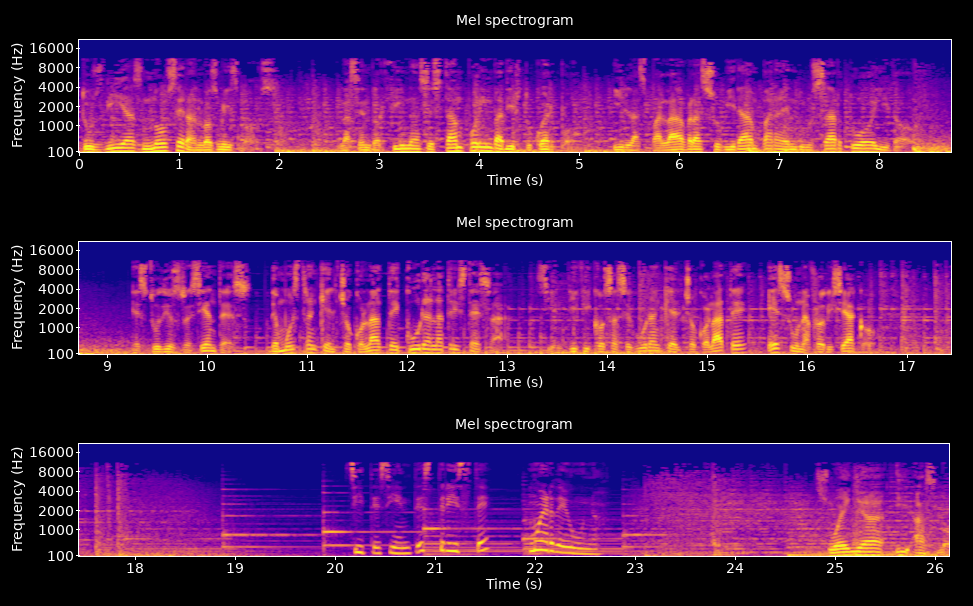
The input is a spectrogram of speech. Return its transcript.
tus días no serán los mismos. Las endorfinas están por invadir tu cuerpo y las palabras subirán para endulzar tu oído. Estudios recientes demuestran que el chocolate cura la tristeza. Científicos aseguran que el chocolate es un afrodisíaco. Si te sientes triste, muerde uno. Sueña y hazlo.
